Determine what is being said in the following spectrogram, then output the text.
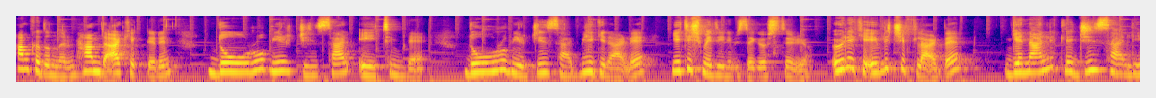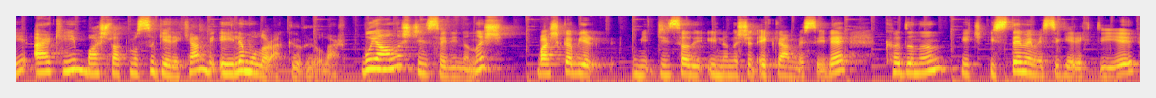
hem kadınların hem de erkeklerin doğru bir cinsel eğitimle, doğru bir cinsel bilgilerle yetişmediğini bize gösteriyor. Öyle ki evli çiftlerde genellikle cinselliği erkeğin başlatması gereken bir eylem olarak görüyorlar. Bu yanlış cinsel inanış başka bir cinsel inanışın eklenmesiyle kadının hiç istememesi gerektiği,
